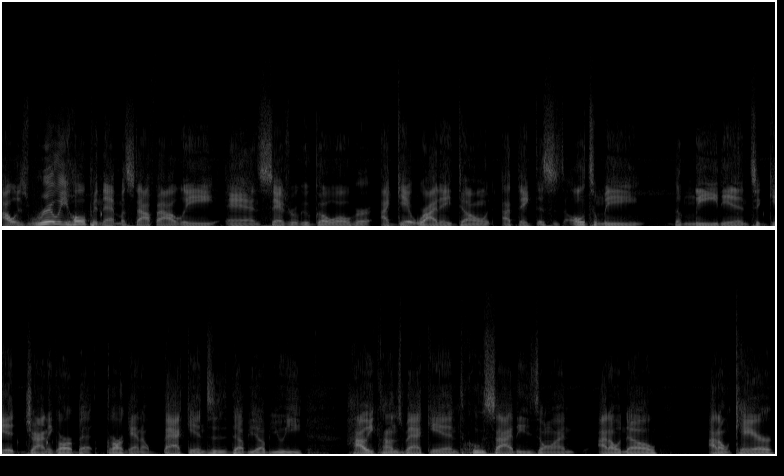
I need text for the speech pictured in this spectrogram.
I was really hoping that Mustafa Ali and Cedric could go over. I get why they don't. I think this is ultimately the lead in to get Johnny Garba- Gargano back into the WWE. How he comes back in, whose side he's on, I don't know. I don't care.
